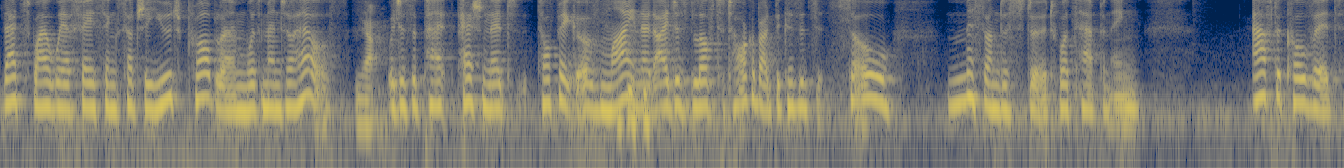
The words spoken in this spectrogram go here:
That's why we're facing such a huge problem with mental health, yeah. which is a pa- passionate topic of mine that I just love to talk about because it's so misunderstood what's happening. After COVID,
